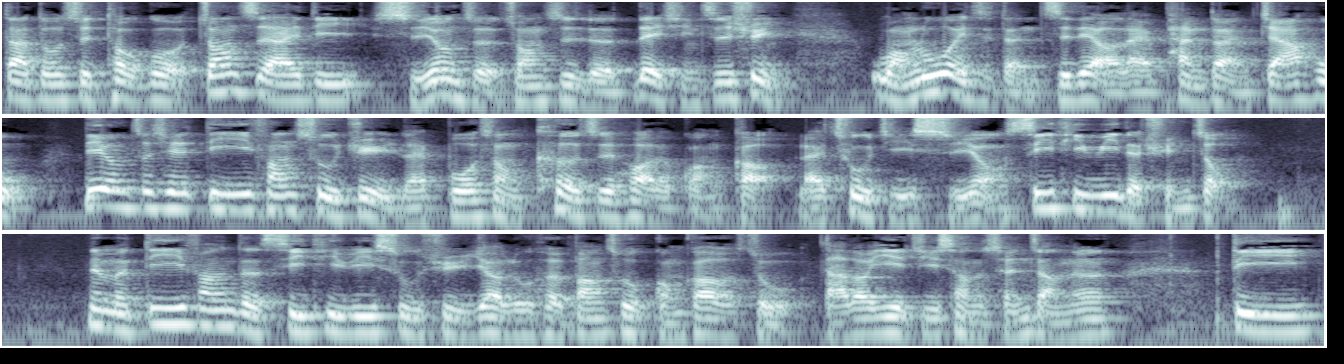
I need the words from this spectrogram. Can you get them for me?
大多是透过装置 ID、使用者装置的类型资讯、网络位置等资料来判断加户，利用这些第一方数据来播送客制化的广告，来触及使用 CTV 的群众。那么，第一方的 CTV 数据要如何帮助广告主达到业绩上的成长呢？第一，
